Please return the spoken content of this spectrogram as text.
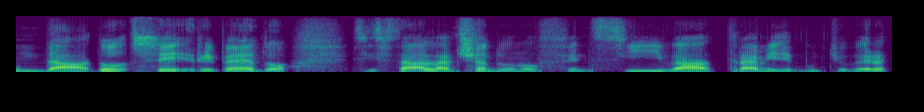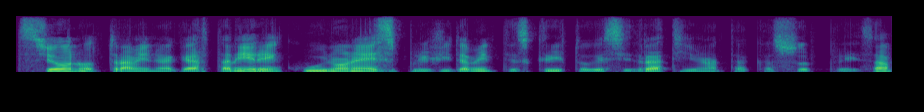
un dado, se, ripeto, si sta lanciando un'offensiva tramite punti operazione o tramite una carta nera in cui non è esplicitamente scritto che si tratti di un attacco a sorpresa,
